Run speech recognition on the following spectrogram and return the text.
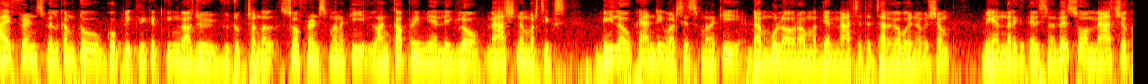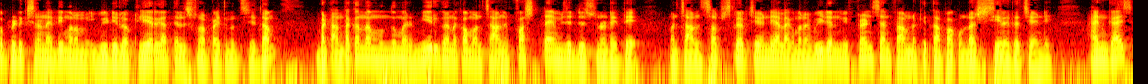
Hi friends welcome to Gopi cricket king Raju YouTube channel so friends మనకి లంకా ప్రీమియర్ లీగ్లో match number six B love Kandy versus మనకి డమ్ము లౌరా మధ్య మ్యాచ్ అయితే జరగబోయిన విషయం మీ అందరికీ తెలిసినదే. సో ఆ మ్యాచ్ యొక్క ప్రిడిక్షన్ అనేది మనం ఈ వీడియోలో క్లియర్గా తెలుసుకున్న ప్రయత్నం చేద్దాం. బట్ అంతకన్నా ముందు మరి మీరు కనుక మన ఛానల్ ఫస్ట్ టైం విజిట్ చేస్తున్నట్టయితే మన ఛానల్ సబ్స్క్రైబ్ చేయండి. అలాగే మన వీడియోని మీ ఫ్రెండ్స్ అండ్ ఫ్యామిలీకి తప్పకుండా షేర్ అయితే చేయండి. అండ్ గైస్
